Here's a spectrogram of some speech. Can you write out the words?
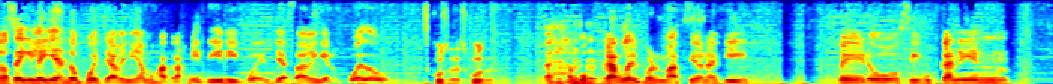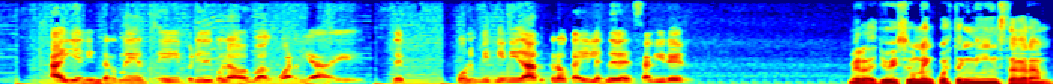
No seguí leyendo, pues ya veníamos a transmitir y pues ya saben que no puedo... Excusa, excusa. buscar la información aquí. Pero si buscan en ahí en internet, eh, periódico La Vanguardia, eh, de, ponen virginidad, creo que ahí les debe salir el, Mira, yo hice una encuesta en mi Instagram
